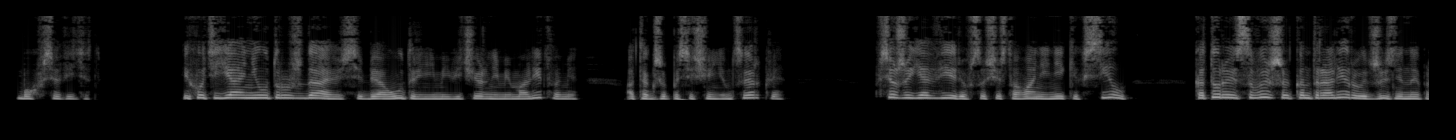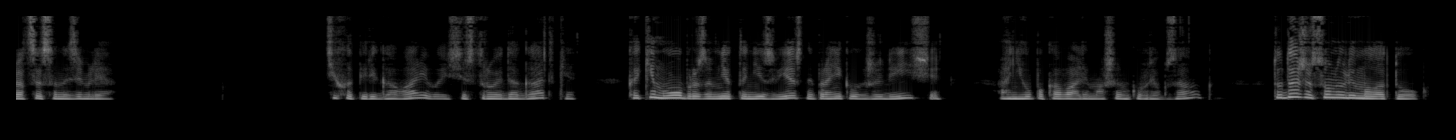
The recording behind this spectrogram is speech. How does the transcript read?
Бог все видит. И хоть я не утруждаю себя утренними и вечерними молитвами, а также посещением церкви, все же я верю в существование неких сил, которые свыше контролируют жизненные процессы на Земле. Тихо переговариваясь и строя догадки, каким образом некто неизвестный проник в их жилище, они упаковали машинку в рюкзак, туда же сунули молоток.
